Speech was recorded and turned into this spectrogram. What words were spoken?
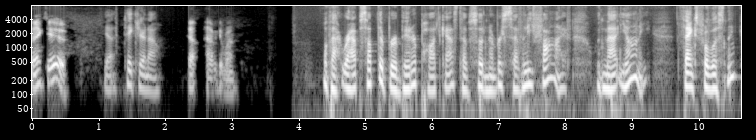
Thank you. Yeah, take care now. Yeah, have a good one. Well, that wraps up the Bird Podcast, episode number 75 with Matt Yawney. Thanks for listening.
